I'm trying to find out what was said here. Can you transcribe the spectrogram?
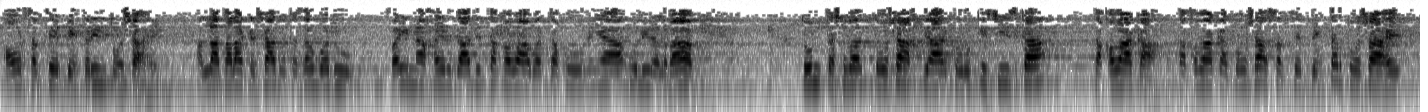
اور سب سے بہترین توشہ ہے۔ اللہ تعالیٰ کے ساتھ و تزود فعی نہ خیر ذات تقوا و تقونیا الی الباب تم توشہ اختیار کرو کس چیز کا؟ تقوا کا۔ تقوا کا توشہ سب سے بہتر توشہ ہے۔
